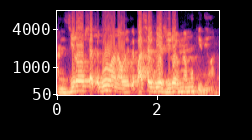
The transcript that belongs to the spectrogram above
અને ઝીરો સાથે ગુણવાના હોય એટલે પાછળ બે ઝીરો એમના મૂકી દેવાના.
